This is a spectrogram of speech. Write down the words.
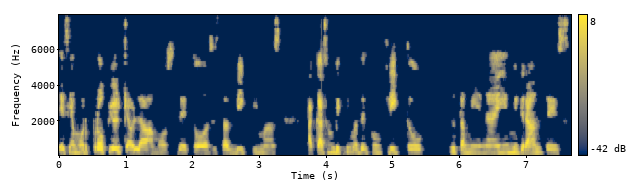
ese amor propio del que hablábamos de todas estas víctimas, acá son víctimas del conflicto, pero también hay inmigrantes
